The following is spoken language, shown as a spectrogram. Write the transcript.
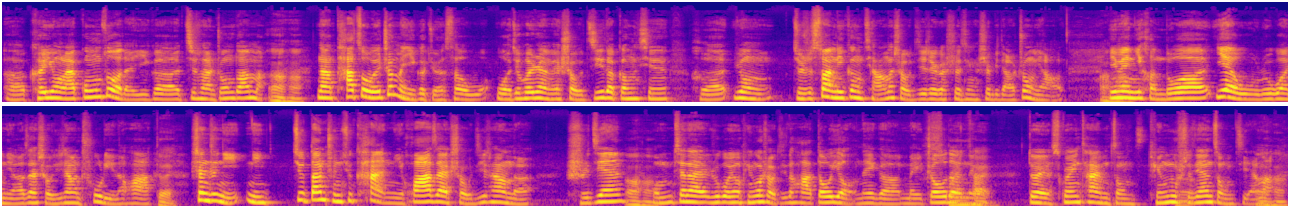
呃，可以用来工作的一个计算终端嘛。嗯哼，那它作为这么一个角色，我我就会认为手机的更新和用就是算力更强的手机这个事情是比较重要的，因为你很多业务如果你要在手机上处理的话，对，甚至你你就单纯去看你花在手机上的时间。我们现在如果用苹果手机的话，都有那个每周的那个对 screen time 总屏幕时间总结嘛。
